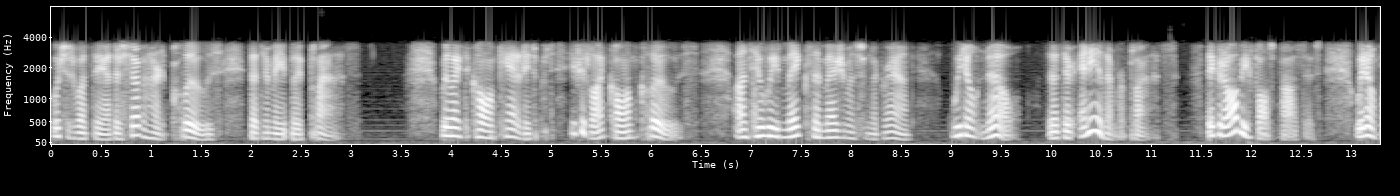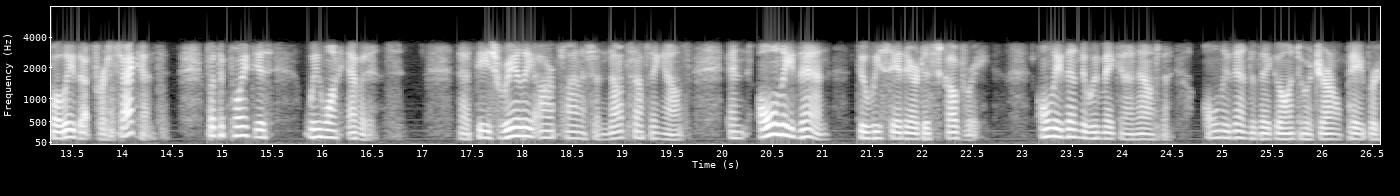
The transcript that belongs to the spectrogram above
which is what they are, there's 700 clues that there may be planets. We like to call them candidates, but if you'd like, call them clues. Until we make the measurements from the ground, we don't know that there any of them are planets. They could all be false positives. We don't believe that for a second. But the point is, we want evidence that these really are planets and not something else. And only then do we say they're a discovery. Only then do we make an announcement. Only then do they go into a journal paper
